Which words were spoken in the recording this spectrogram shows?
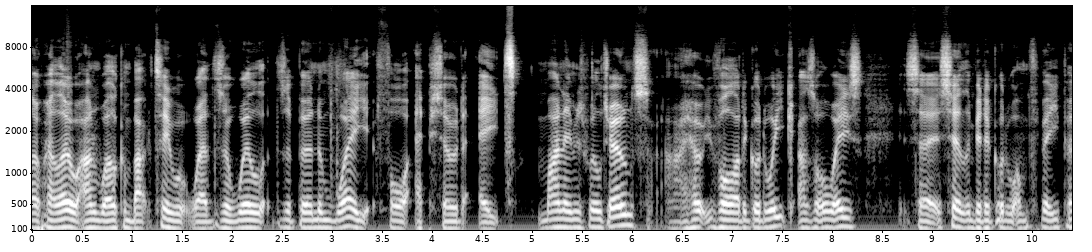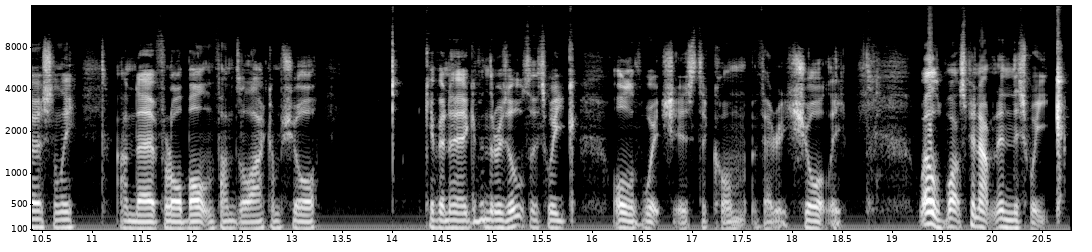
Hello, hello, and welcome back to Where There's a Will, There's a Burnden Way for episode 8. My name is Will Jones. I hope you've all had a good week, as always. It's, uh, it's certainly been a good one for me personally, and uh, for all Bolton fans alike, I'm sure. Given, uh, given the results this week, all of which is to come very shortly. Well, what's been happening this week?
